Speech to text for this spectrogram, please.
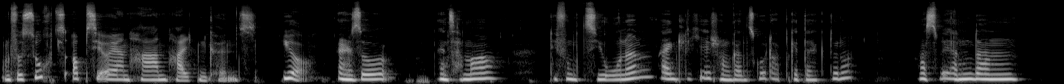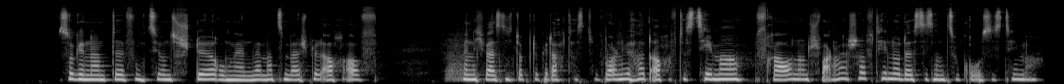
und versucht, ob sie euren Hahn halten könnt. Ja. Also, jetzt haben wir die Funktionen eigentlich eh schon ganz gut abgedeckt, oder? Was wären dann sogenannte Funktionsstörungen, wenn man zum Beispiel auch auf, wenn ich weiß nicht, ob du gedacht hast, wollen wir halt auch auf das Thema Frauen und Schwangerschaft hin oder ist das ein zu großes Thema?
